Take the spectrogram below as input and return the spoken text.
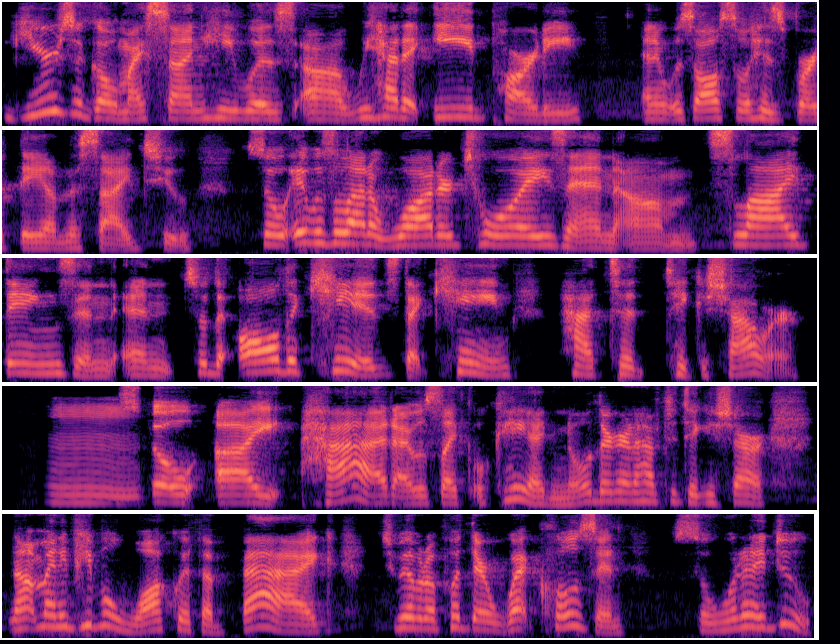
Years ago, my son, he was, uh, we had an Eid party and it was also his birthday on the side too. So it was a lot of water toys and um, slide things, and and so that all the kids that came had to take a shower. Mm. So I had, I was like, okay, I know they're gonna have to take a shower. Not many people walk with a bag to be able to put their wet clothes in. So what did I do?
